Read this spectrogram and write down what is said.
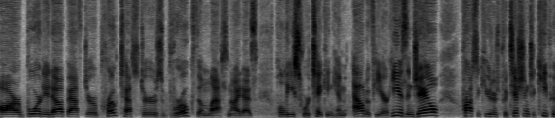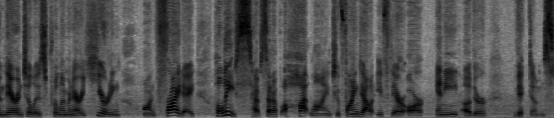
are boarded up after protesters broke them last night as police were taking him out of here. He is in jail. Prosecutors petitioned to keep him there until his preliminary hearing on Friday. Police have set up a hotline to find out if there are any other victims.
